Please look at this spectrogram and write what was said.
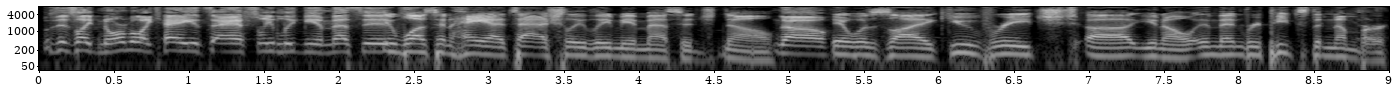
Was this like normal? Like, hey, it's Ashley. Leave me a message. It wasn't, hey, it's Ashley, leave me a message. No. No. It was like, you've reached, uh, you know, and then repeats the number.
